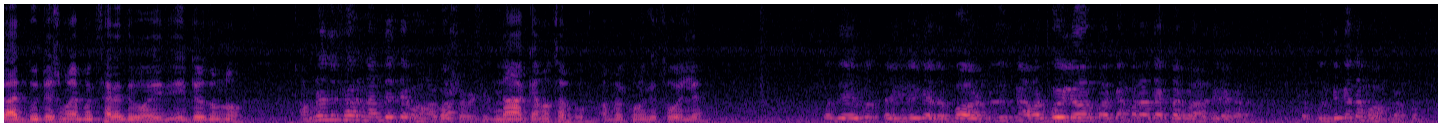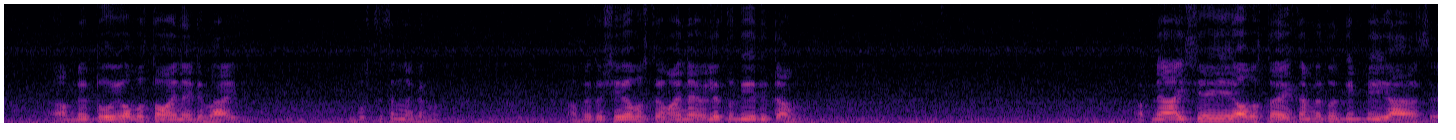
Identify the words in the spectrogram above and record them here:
রাত দুইটার সময় আপনাকে ছেড়ে দিব এই এইটার জন্য? আমরা যে স্যার নাম দিতে আমার বাসা বেশি না কেন ছাড়বো? আপনার কোনো কিছু হইলে। তো আবার বইলেও ক্যামেরা হাজিরা কাটা কোন দিকে যাব আমরা এখন? আপনার তো ওই অবস্থা হয় নাই রে ভাই। বুঝতেছেন না কেন? আপনি তো সেই অবস্থায় হয় না হইলে তো দিয়ে দিতাম। আপনি আইসে এই অবস্থায় সামনে তো দিব্যি আছে।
